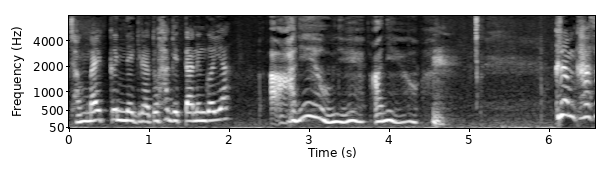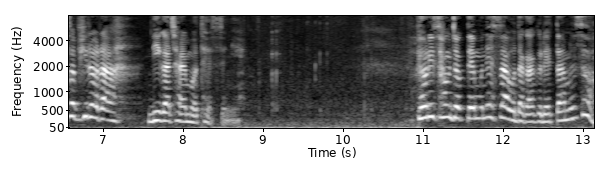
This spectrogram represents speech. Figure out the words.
정말 끝내기라도 하겠다는 거야? 아, 아니에요, 어머니. 아니에요. 그럼 가서 빌어라. 네가 잘못했으니. 별이 성적 때문에 싸우다가 그랬다면서?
